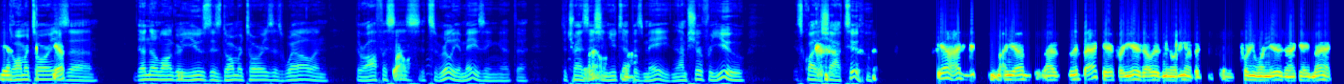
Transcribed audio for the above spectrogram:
Yeah. Dormitories, uh, they're no longer used as dormitories as well, and their offices. Wow. It's really amazing that the the transition wow. UTEP wow. has made, and I'm sure for you, it's quite a shock too. Yeah, I, yeah, I lived back here for years. I lived in New England for 21 years, and I came back.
